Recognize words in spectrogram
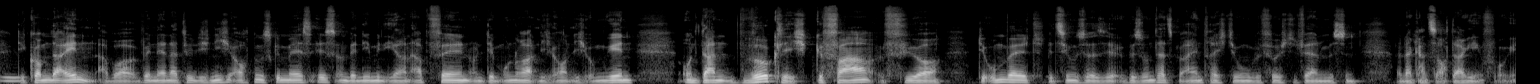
Die kommen dahin. Aber wenn der natürlich nicht ordnungsgemäß ist und wenn die mit ihren Abfällen und dem Unrat nicht ordentlich umgehen und dann wirklich Gefahr für die Umwelt bzw. Gesundheitsbeeinträchtigungen befürchtet werden müssen, dann kannst du auch dagegen vorgehen.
